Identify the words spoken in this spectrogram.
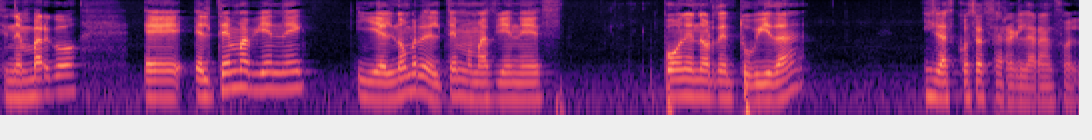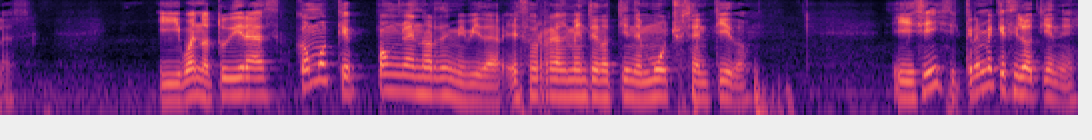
Sin embargo, eh, el tema viene y el nombre del tema más bien es pon en orden tu vida y las cosas se arreglarán solas. Y bueno, tú dirás, ¿cómo que ponga en orden mi vida? Eso realmente no tiene mucho sentido. Y sí, créeme que sí lo tiene.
